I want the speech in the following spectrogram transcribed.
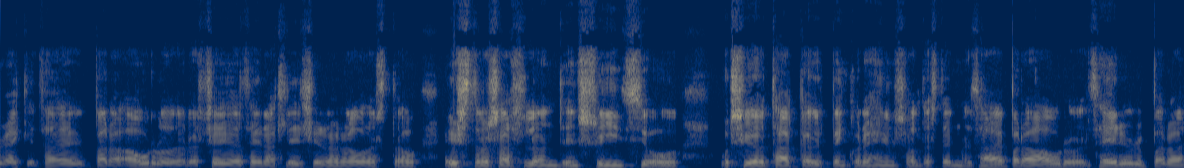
eru ekki, það er bara áróður að segja að þeir allir sér að ráðast á Eistrasalslöndin, Svíþjó og, séu að taka upp einhverja heimsvaldastelmi það er bara áróður, þeir eru bara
